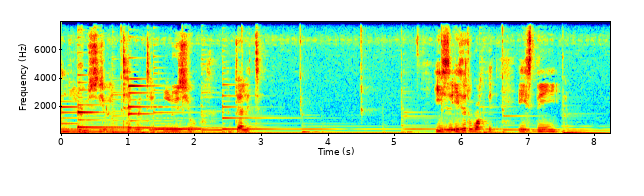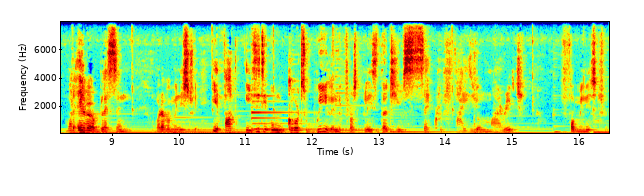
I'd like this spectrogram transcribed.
And lose your integrity, lose your fidelity? Is, is it worth it? Is the whatever blessing, whatever ministry, in fact, is it even God's will in the first place that you sacrifice your marriage for ministry?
